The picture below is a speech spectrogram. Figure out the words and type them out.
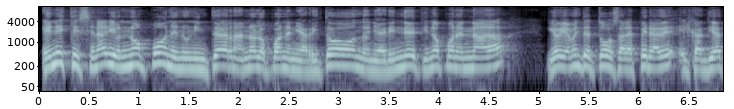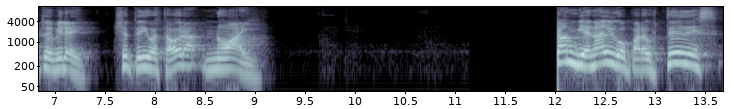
En este escenario no ponen una interna, no lo ponen ni a Ritondo, ni a Grindetti, no ponen nada. Y obviamente todos a la espera del candidato de Milei. Yo te digo, hasta ahora no hay. ¿Cambian algo para ustedes?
